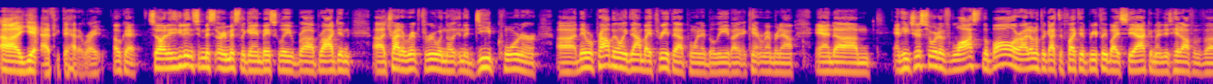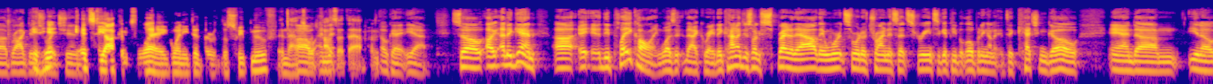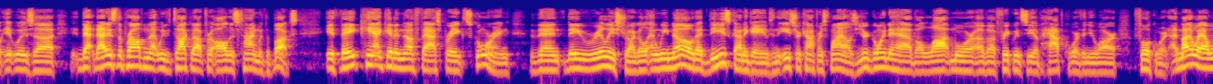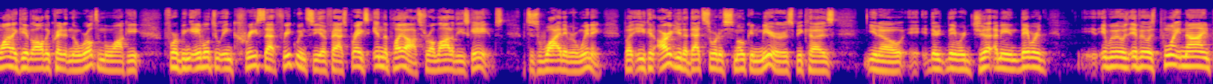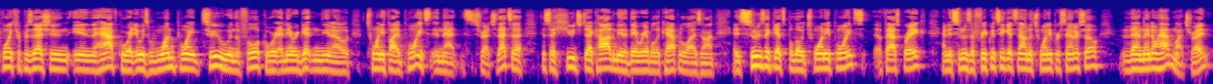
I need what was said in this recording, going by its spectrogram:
Uh, yeah, I think they had it right. Okay, so and if you didn't miss or you missed the game, basically uh, Brogdon uh, tried to rip through in the in the deep corner. Uh, they were probably only down by three at that point, I believe. I, I can't remember now, and um, and he just sort of lost the ball, or I don't know if it got deflected briefly by Siakam and just hit off of uh, Brogdon's hit, right shin. It hit Siakam's leg when he did the, the sweep move, and that's oh, what caused that to happen. Okay, yeah. So, uh, and again, uh, it, it, the play calling wasn't that great. They kind of just like spread it out. They weren't sort of trying to set screens to get people opening on it to catch and go. And um, you know, it was uh, that that is the problem that we've talked about for all this time with the Bucks if they can't get enough fast break scoring, then they really struggle. And we know that these kind of games in the Eastern Conference Finals, you're going to have a lot more of a frequency of half court than you are full court. And by the way, I want to give all the credit in the world to Milwaukee for being able to increase that frequency of fast breaks in the playoffs for a lot of these games, which is why they were winning. But you can argue that that's sort of smoke and mirrors because you know they were just. I mean, they were if it was if it was 0.9 points per possession in the half court, it was 1.2 in the full court, and they were getting you know 25 points in that stretch. That's a that's a huge dichotomy that they were able to capitalize on. As soon as it gets below 20 points, a fast break, and as soon as the frequency gets down to 20 percent or so, then they don't have much, right?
